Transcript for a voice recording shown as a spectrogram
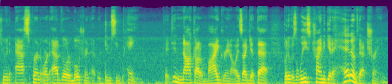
to an aspirin or an Advil or Motrin at reducing pain. Okay, it didn't knock out a migraine always, I get that, but it was at least trying to get ahead of that train.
